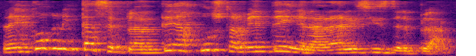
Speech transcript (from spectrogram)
La incógnita se plantea justamente en el análisis del plan.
